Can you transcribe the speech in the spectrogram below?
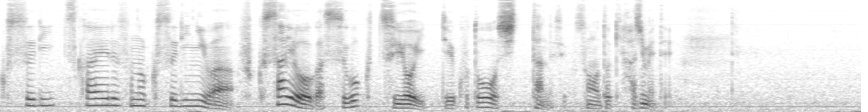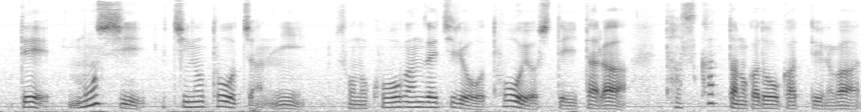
薬使えるその薬には副作用がすごく強いっていうことを知ったんですよ。その時初めて。でもしうちの父ちゃんにその抗がん剤治療を投与していたら助かったのかどうかっていうのが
